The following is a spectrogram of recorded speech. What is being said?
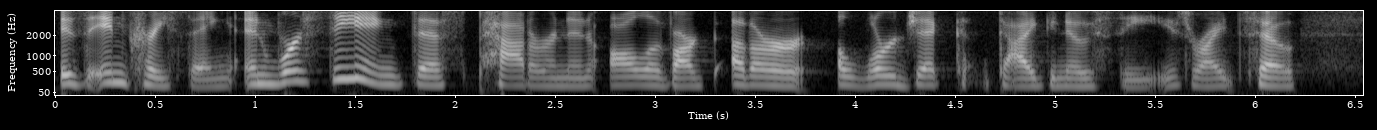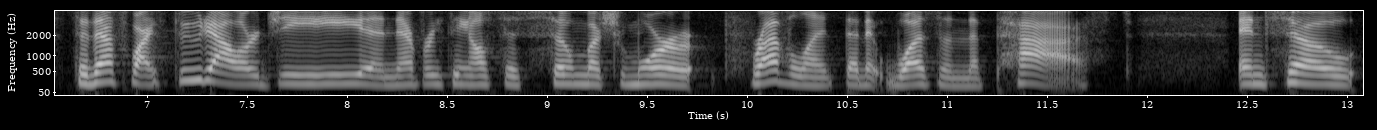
is increasing. And we're seeing this pattern in all of our other allergic diagnoses, right? So, so that's why food allergy and everything else is so much more prevalent than it was in the past. And so,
